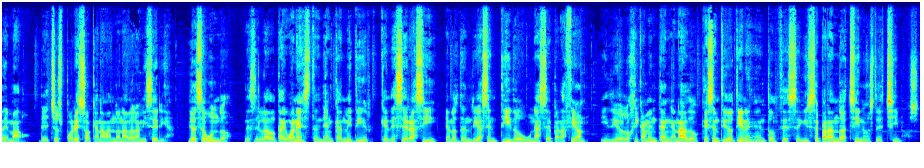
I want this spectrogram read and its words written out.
de Mao. De hecho, es por eso que han abandonado la miseria. Y el segundo, desde el lado taiwanés tendrían que admitir que de ser así ya no tendría sentido una separación. Ideológicamente han ganado. ¿Qué sentido tiene entonces seguir separando a chinos de chinos?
